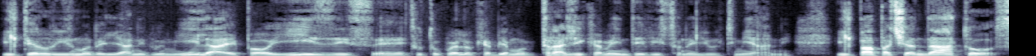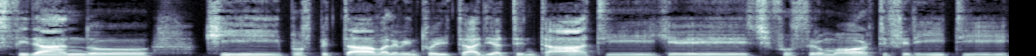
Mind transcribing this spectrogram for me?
il terrorismo degli anni 2000 e poi ISIS e tutto quello che abbiamo tragicamente visto negli ultimi anni. Il Papa ci è andato sfidando chi prospettava l'eventualità di attentati, che ci fossero morti, feriti,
